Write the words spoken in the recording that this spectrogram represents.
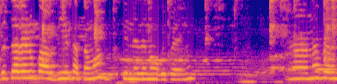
ਵਿਚਾਰੇ ਨੂੰ ਕਰਦੀ ਹੈ ਖਤਮ ਕਿੰਨੇ ਦਿਨ ਹੋ ਗਏ ਪਏ ਨੂੰ। ਨਾ ਨਾ ਫਿਰ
